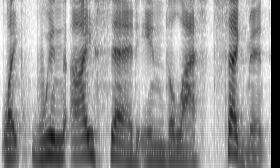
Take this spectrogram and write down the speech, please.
Like when I said in the last segment,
